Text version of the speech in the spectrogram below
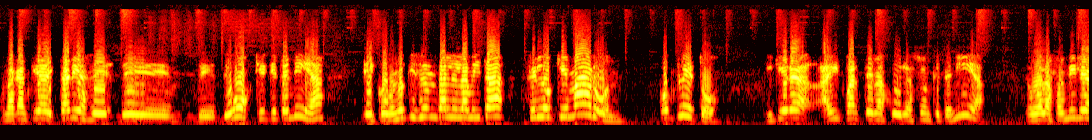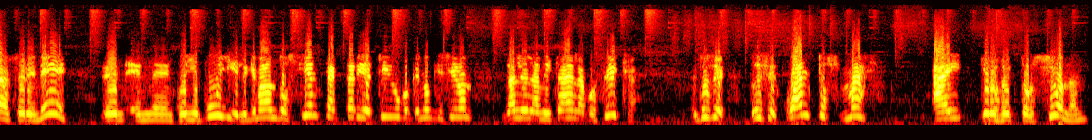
una cantidad de hectáreas de, de, bosque que tenía, y como no quisieron darle la mitad, se lo quemaron completo, y que era ahí parte de la jubilación que tenía. O a la familia Serené, en, en, en le quemaron 200 hectáreas de trigo porque no quisieron darle la mitad de la cosecha. Entonces, entonces ¿cuántos más hay que los extorsionan,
